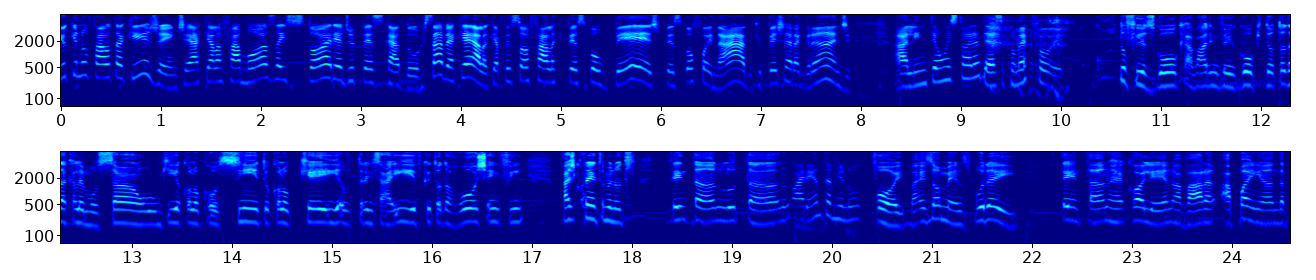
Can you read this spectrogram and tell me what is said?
E o que não falta aqui, gente, é aquela famosa história de pescador. Sabe aquela que a pessoa fala que pescou um peixe, pescou foi nada, que o peixe era grande? A Aline tem uma história dessa. Como é que foi? Quando fiz gol, que a vara envergou, que deu toda aquela emoção, o guia colocou o cinto, eu coloquei, o trem saía, fiquei toda roxa, enfim. Mais de 40 minutos tentando, lutando. 40 minutos? Foi, mais ou menos, por aí. Tentando, recolhendo a vara, apanhando da,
